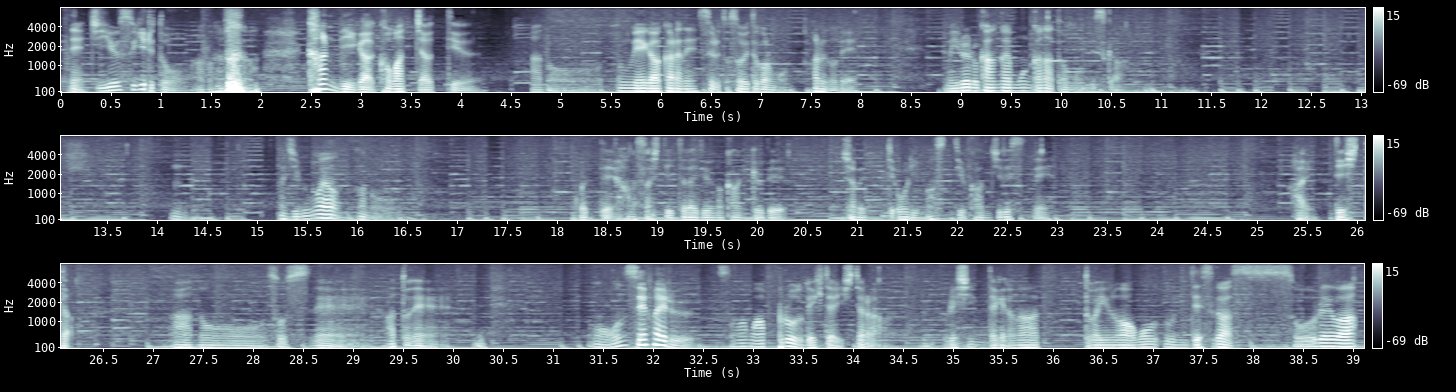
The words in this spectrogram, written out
ね、自由すぎると、あの 管理が困っちゃうっていう、あの、運営側からね、するとそういうところもあるので、いろいろ考えもんかなと思うんですが、うん。あ、自分は、あの、こうやって話させていただいているような環境で喋っておりますっていう感じですね。はい、でした。あのー、そうっすね。あとね、もう音声ファイルそのままアップロードできたりしたら嬉しいんだけどな、とかいうのは思うんですが、それは、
